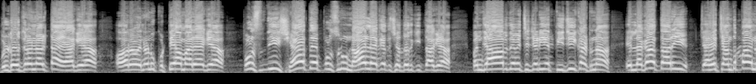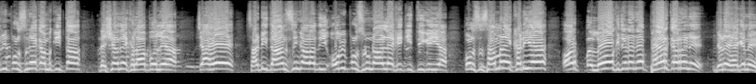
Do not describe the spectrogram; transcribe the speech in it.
ਬੁਲਡੋਜ਼ਰਾਂ ਨਾਲ ਢਾਇਆ ਗਿਆ ਔਰ ਇਹਨਾਂ ਨੂੰ ਕੁੱਟਿਆ ਮਾਰਿਆ ਗਿਆ। ਪੁਲਿਸ ਦੀ ਸ਼ਹਿ ਤੇ ਪੁਲਿਸ ਨੂੰ ਨਾਲ ਲੈ ਕੇ ਤਸ਼ੱਦਦ ਕੀਤਾ ਗਿਆ। ਪੰਜਾਬ ਦੇ ਵਿੱਚ ਜਿਹੜੀ ਇਹ ਤੀਜੀ ਘਟਨਾ, ਇਹ ਲਗਾਤਾਰ ਹੀ, ਚਾਹੇ ਚੰਦਪਾਨ ਵੀ ਪੁਲਿਸ ਨੇ ਕੰਮ ਕੀਤਾ, ਨਸ਼ਿਆਂ ਦੇ ਖਿਲਾਫ ਬੋਲਿਆ ਚਾਹੇ ਸਾਡੀ ਦਾਨ ਸਿੰਘ ਵਾਲਾ ਦੀ ਉਹ ਵੀ ਪੁਲਿਸ ਨੂੰ ਨਾਲ ਲੈ ਕੇ ਕੀਤੀ ਗਈ ਆ। ਪੁਲਿਸ ਸਾਹਮਣੇ ਖੜੀ ਹੈ ਔਰ ਲੋਕ ਜਿਹੜੇ ਨੇ ਫੈਰ ਕਰ ਰਹੇ ਨੇ ਜਿਹੜੇ ਹੈਗੇ ਨੇ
